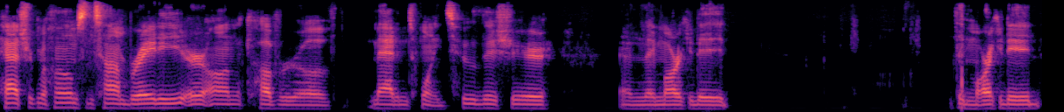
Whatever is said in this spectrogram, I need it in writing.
Patrick Mahomes and Tom Brady are on the cover of Madden 22 this year, and they marketed they marketed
